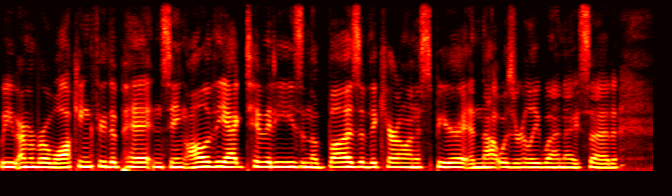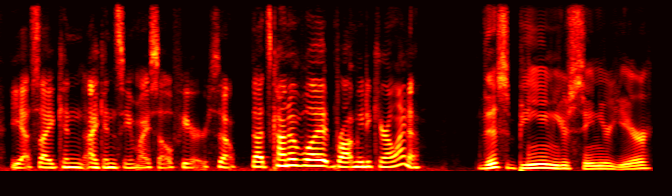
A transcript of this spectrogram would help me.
we, I remember walking through the pit and seeing all of the activities and the buzz of the Carolina spirit and that was really when I said yes I can I can see myself here. So that's kind of what brought me to Carolina. This being your senior year,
